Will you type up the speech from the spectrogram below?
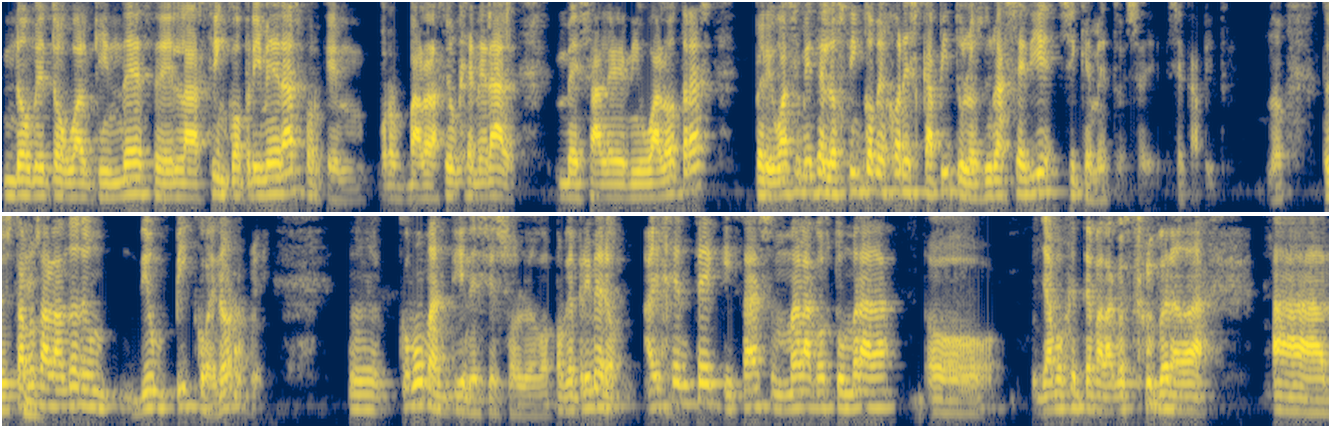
no meto Walking Dead en las cinco primeras, porque por valoración general me salen igual otras, pero igual si me dicen los cinco mejores capítulos de una serie, sí que meto ese, ese capítulo. ¿No? Entonces estamos hablando de un, de un pico enorme. Mm, ¿Cómo mantienes eso luego? Porque primero, hay gente quizás mal acostumbrada, o llamo gente mal acostumbrada a,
